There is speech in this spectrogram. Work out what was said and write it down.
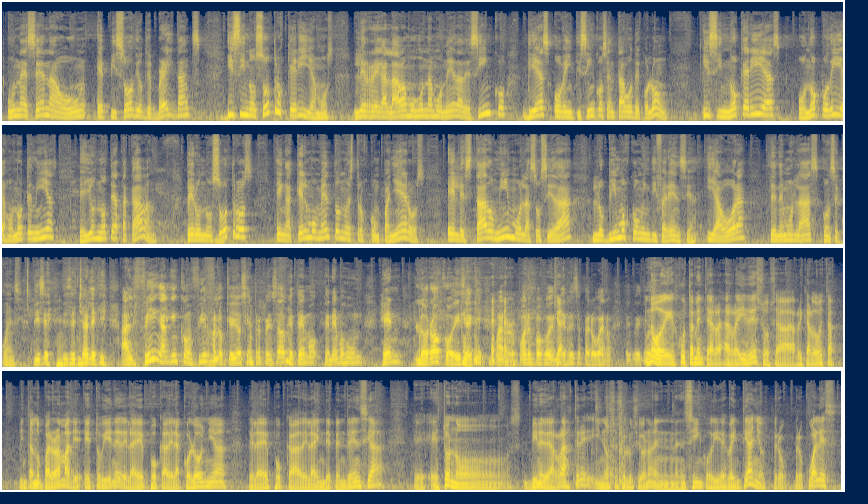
una escena o un episodio de breakdance, y si nosotros queríamos, le regalábamos una moneda de 5, 10 o 25 centavos de colón. Y si no querías, o no podías, o no tenías, ellos no te atacaban. Pero nosotros, en aquel momento, nuestros compañeros, el Estado mismo, la sociedad, los vimos con indiferencia. Y ahora tenemos las consecuencias. Dice, dice Charlie aquí, al fin alguien confirma lo que yo siempre he pensado, que temo- tenemos un gen loroco, dice aquí. Bueno, lo pone un poco de risa, pero bueno. Eh, ¿qué No, eh, justamente a, ra- a raíz de eso, o sea, Ricardo vos estás pintando un panorama, de, esto viene de la época de la colonia, de la época de la independencia. Eh, esto no viene de arrastre y no se soluciona en 5, 10, 20 años. Pero, pero ¿cuál es,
